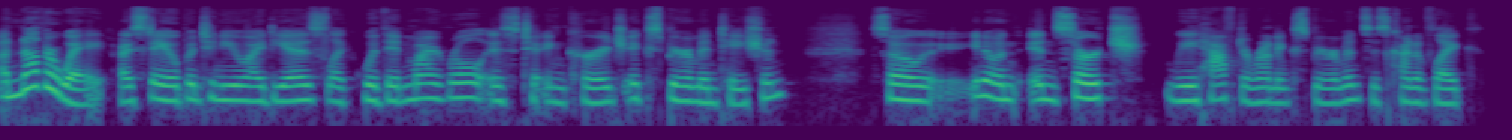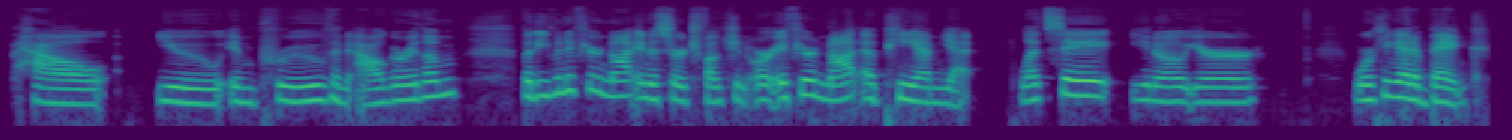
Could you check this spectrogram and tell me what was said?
Another way I stay open to new ideas, like within my role, is to encourage experimentation. So, you know, in, in search, we have to run experiments. It's kind of like how you improve an algorithm. But even if you're not in a search function or if you're not a PM yet, let's say, you know, you're working at a bank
